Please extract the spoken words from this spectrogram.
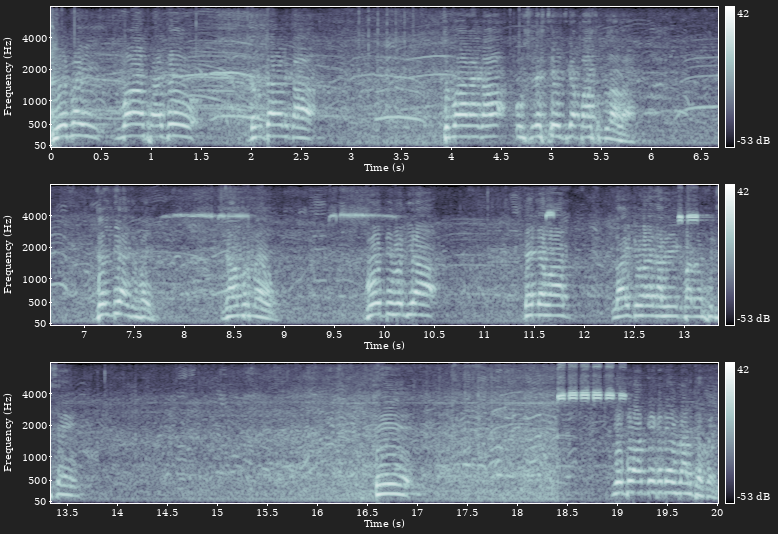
ये भाई माफ है जो दमदान का तुम्हारा का उसने स्टेज का पास बुलावा है जल्दी आ जाओ भाई जहां पर मैं हूं बहुत ही बढ़िया धन्यवाद। लाइट वाले का एक बार फिर से। ये जो तो आगे कदम मैच होकर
